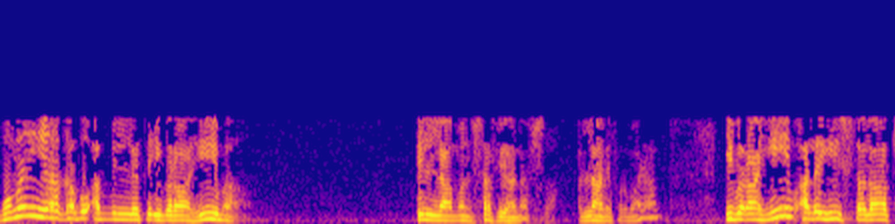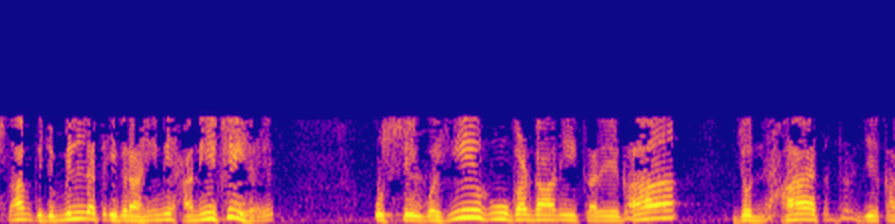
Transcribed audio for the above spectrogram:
ومن يرغب عن ملة إبراهيم اللہ منصف نفسا اللہ نے فرمایا، ابراہیم علیہ السلام کی جو ملت ابراہیمی حنیفی ہے، اس سے وہی روگردانی کرے گا جو نہایت درجے کا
